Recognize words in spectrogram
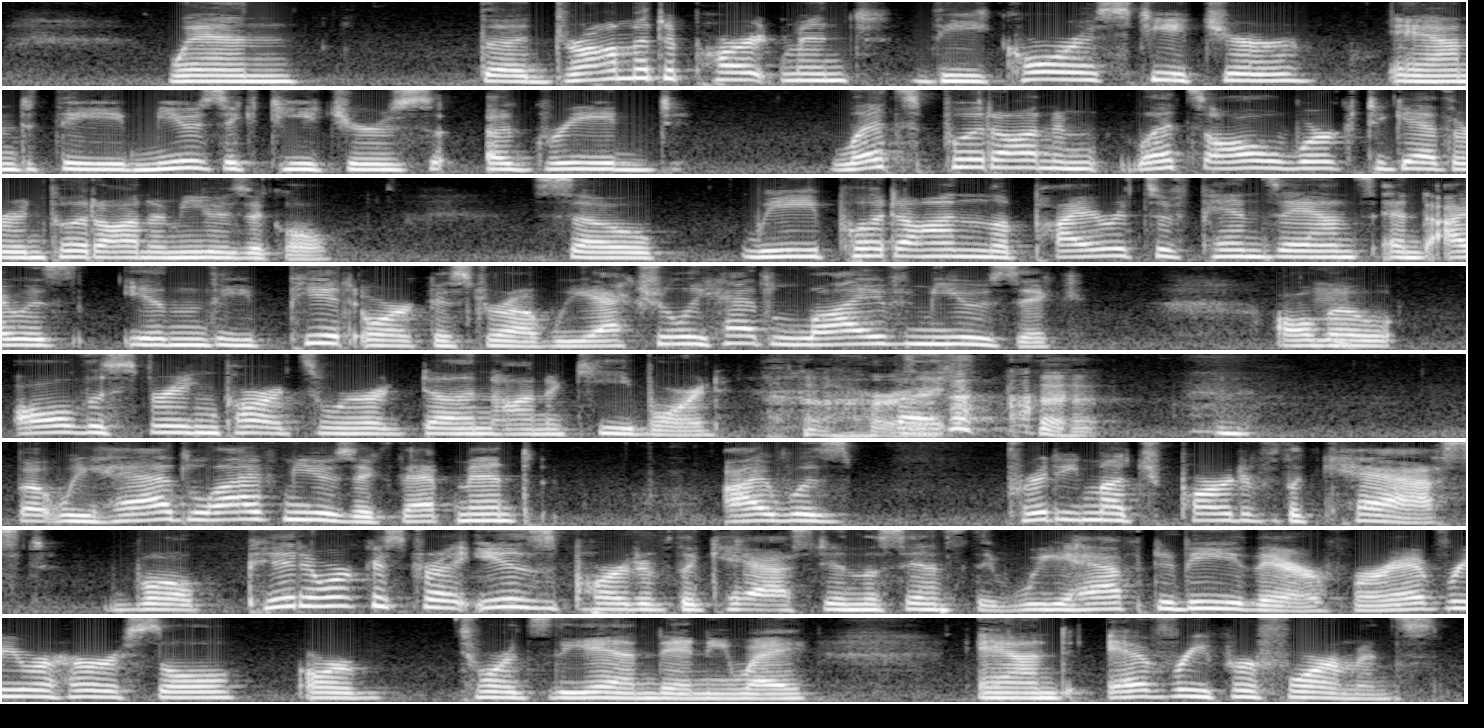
when the drama department, the chorus teacher, and the music teachers agreed let's put on a, let's all work together and put on a musical. So we put on the Pirates of Penzance and I was in the pit orchestra. We actually had live music, although all the string parts were done on a keyboard. Right. But, but we had live music. That meant I was pretty much part of the cast. Well, Pit Orchestra is part of the cast in the sense that we have to be there for every rehearsal, or towards the end anyway, and every performance.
